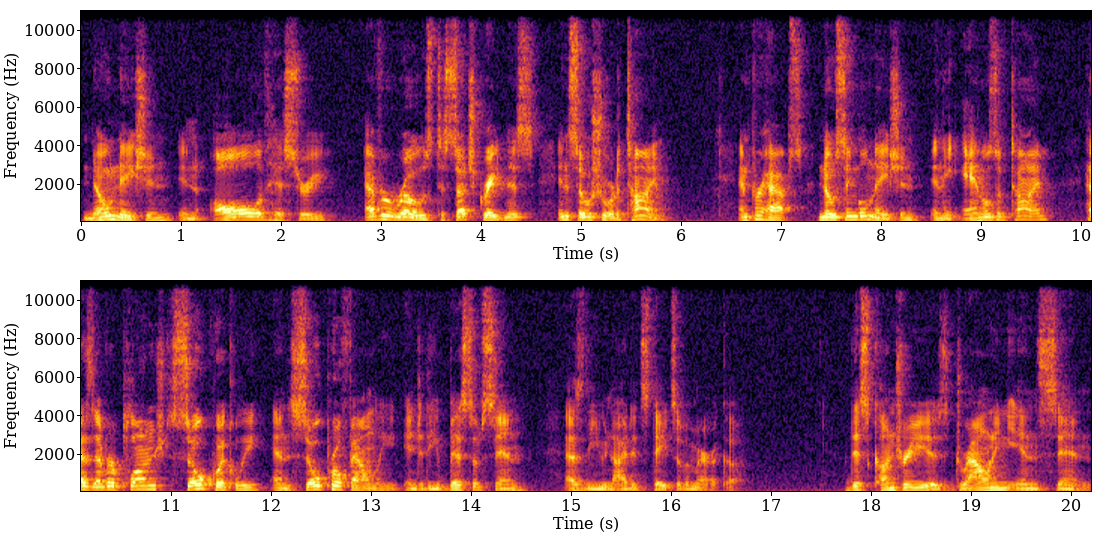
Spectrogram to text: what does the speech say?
No nation in all of history ever rose to such greatness in so short a time, and perhaps no single nation in the annals of time has ever plunged so quickly and so profoundly into the abyss of sin as the United States of America. This country is drowning in sin.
